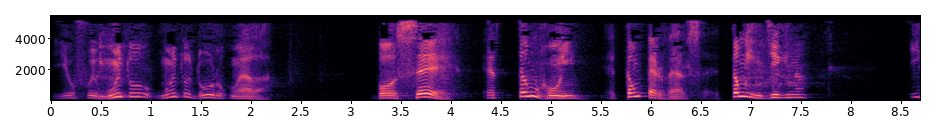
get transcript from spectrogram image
E eu fui muito, muito duro com ela. Você é tão ruim, é tão perversa, é tão indigna e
